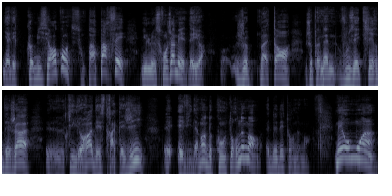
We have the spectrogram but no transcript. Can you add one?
il y a des commissaires en compte, ils ne sont pas parfaits, ils ne le seront jamais. D'ailleurs, je m'attends, je peux même vous écrire déjà euh, qu'il y aura des stratégies, évidemment, de contournement et de détournement. Mais au moins,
